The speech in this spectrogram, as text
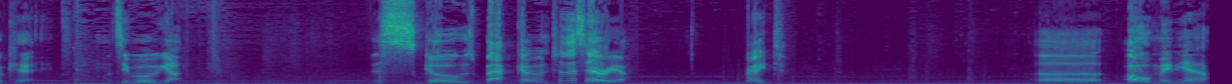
Okay. Let's see what we got. This goes back out into this area. Great. Uh, oh, maybe I,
